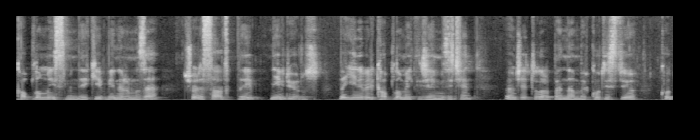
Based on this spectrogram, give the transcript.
kaplama ismindeki winner'ımıza şöyle sağ tıklayıp new diyoruz. Ve yeni bir kaplama ekleyeceğimiz için öncelikli olarak benden bir kod istiyor. Kod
